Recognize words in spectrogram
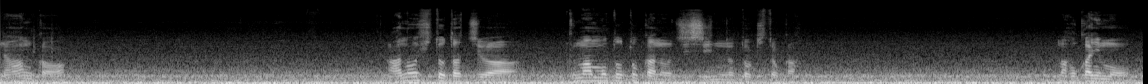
なんかあの人たちは熊本とかの地震の時とかまあ他にも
